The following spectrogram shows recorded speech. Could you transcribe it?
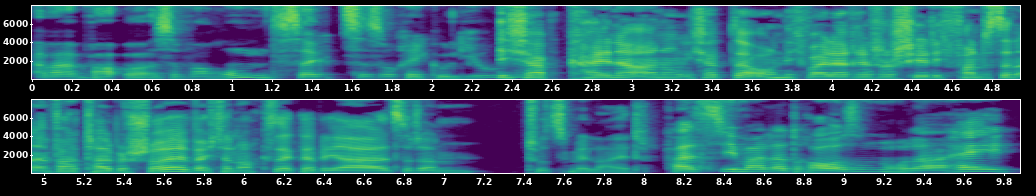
aber also warum? Das, gibt's da so Regulierungen? Ich habe keine Ahnung, ich habe da auch nicht weiter recherchiert, ich fand es dann einfach total bescheuert, weil ich dann auch gesagt habe, ja, also dann tut's mir leid. Falls jemand da draußen oder hey,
